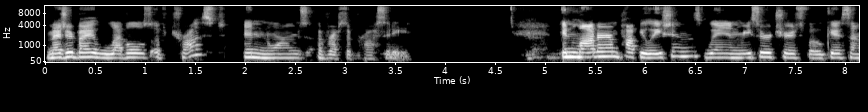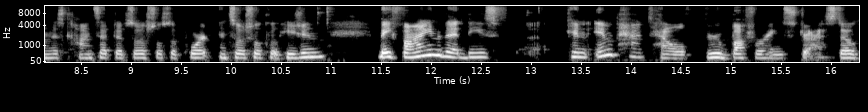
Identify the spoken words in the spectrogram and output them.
measured by levels of trust and norms of reciprocity. In modern populations, when researchers focus on this concept of social support and social cohesion, they find that these can impact health through buffering stress. So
